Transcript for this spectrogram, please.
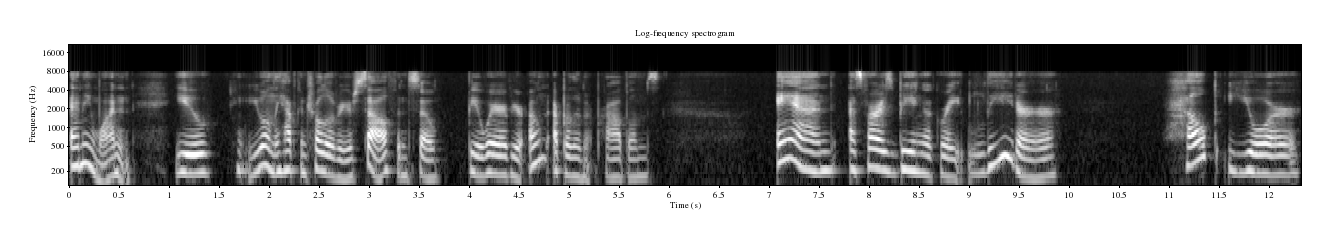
anyone. You you only have control over yourself and so be aware of your own upper limit problems. And as far as being a great leader, help your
